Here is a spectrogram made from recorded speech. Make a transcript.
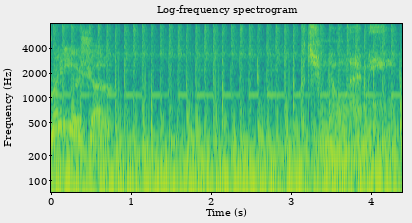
radio show. But you know what I mean.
